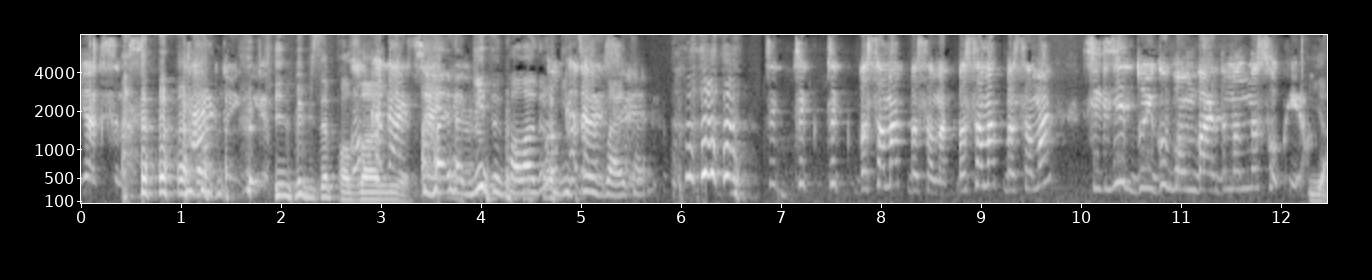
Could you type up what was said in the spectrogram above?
duyguyu yaşayacaksınız. her duyguyu. Filmi bize O kadar pazarlıyor. Aynen söylüyorum. gidin falan değil mi? O kadar Gideceğiz zaten. söylüyorum. tık tık tık basamak basamak basamak basamak sizi duygu bombardımanına sokuyor. Ya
